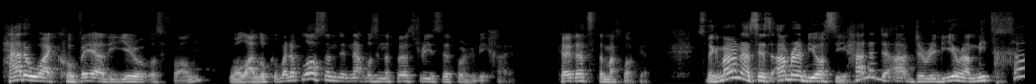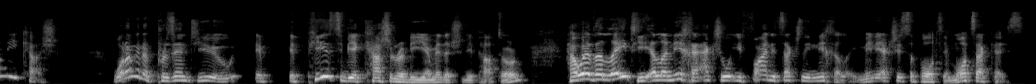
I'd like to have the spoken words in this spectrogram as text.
How do I kovea the year it was from? Well, I look at when it blossomed, and that was in the first three years. Therefore, it should be chayiv. Okay, that's the machloket. So the Gemara now says, Amr Rabbi Yossi, Hana de Rabbi mitchami kash. What I'm going to present to you, it, appears to be a kash Rabbi Yirmi that should be patur. However, lati elanicha, actually what you find, it's actually nichale, meaning actually supports him. What's that case?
